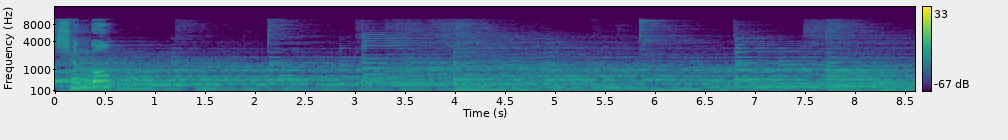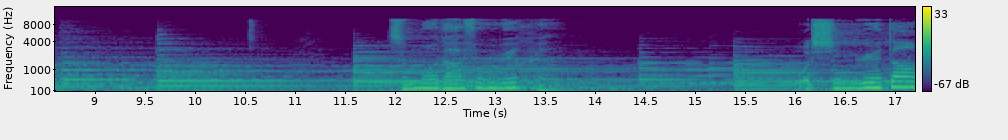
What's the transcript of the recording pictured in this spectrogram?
成功。怎么大风越狠，我心越荡，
